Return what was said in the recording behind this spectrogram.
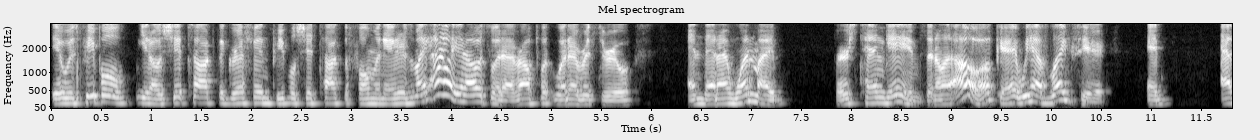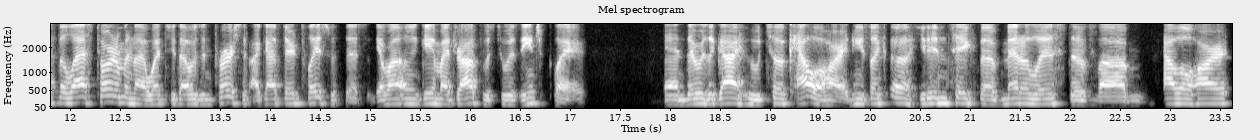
It was people, you know, shit talk the Griffin, people shit talk the Fulminators. I'm like, oh, you know, it's whatever. I'll put whatever through. And then I won my first 10 games. And I'm like, oh, okay, we have legs here. And at the last tournament I went to that was in person, I got third place with this. The only game I dropped was to a Tzeentch player. And there was a guy who took Hallowheart, and he's like, uh, you didn't take the meta list of um, Hallowheart.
